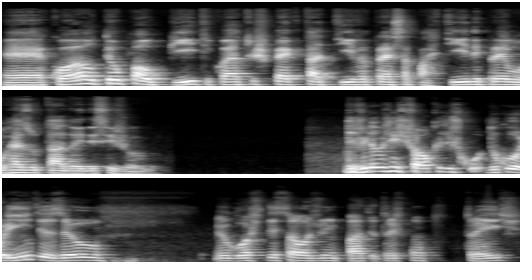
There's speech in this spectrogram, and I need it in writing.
é, qual é o teu palpite, qual é a tua expectativa para essa partida e para o resultado aí desse jogo? Devido aos desfalques do Corinthians, eu eu gosto dessa hoje do empate 3.3.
